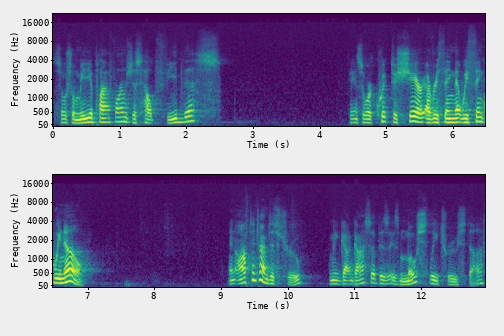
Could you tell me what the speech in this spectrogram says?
Social media platforms just help feed this. Okay, and so we're quick to share everything that we think we know. And oftentimes it's true. I mean, gossip is, is mostly true stuff.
